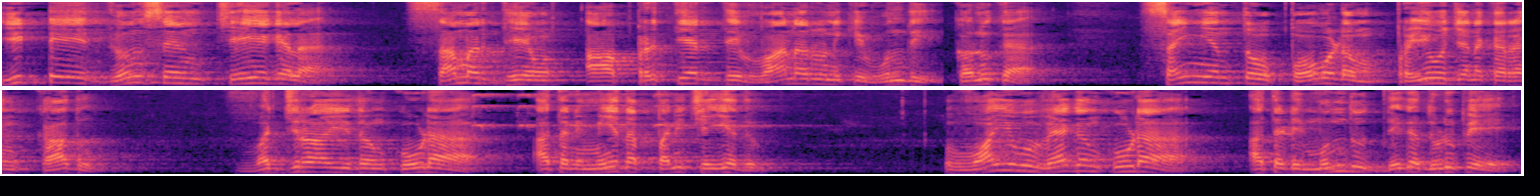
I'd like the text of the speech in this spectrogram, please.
ఇట్టే ధ్వంసం చేయగల సామర్థ్యం ఆ ప్రత్యర్థి వానరునికి ఉంది. కనుక సైన్యంతో పోవడం ప్రయోజనకరం కాదు. వజ్రాయుధం కూడా అతని మీద పని చెయ్యదు. వాయువు వేగం కూడా అతడి ముందు దిగదుడిపే.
